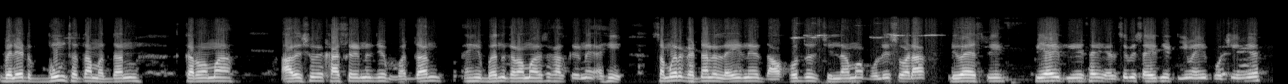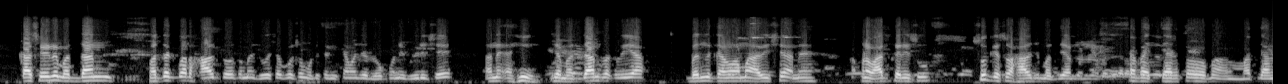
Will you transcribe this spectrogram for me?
બેલેટ ગુમ થતા મતદાન કરવામાં આવે છે. ખાસ કરીને જે મતદાન અહીં બંધ કરવામાં આવે છે, ખાસ કરીને અહીં સમગ્ર ઘટનાને લઈને દાહોદ જિલ્લામાં પોલીસ વડા, ડીવાયએસપી, પીઆઈ, પીએસઆઈ, એલસીબી સહિતની ટીમ અહીં પહોંચી છે. ખાસ કરીને મતદાન મથક પર હાલ તો તમે જોઈ શકો છો, મોટી સંખ્યામાં જે લોકોની ભીડ છે અને અહીં જે મતદાન પ્રક્રિયા બંધ કરવામાં આવી છે અને આપણે વાત કરીશું. શું કહેશો હાલ જે મતદાન સાહેબ, અત્યારે તો મતદાન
